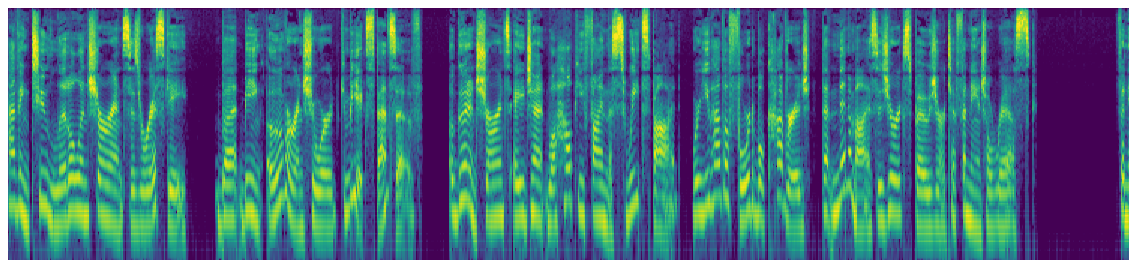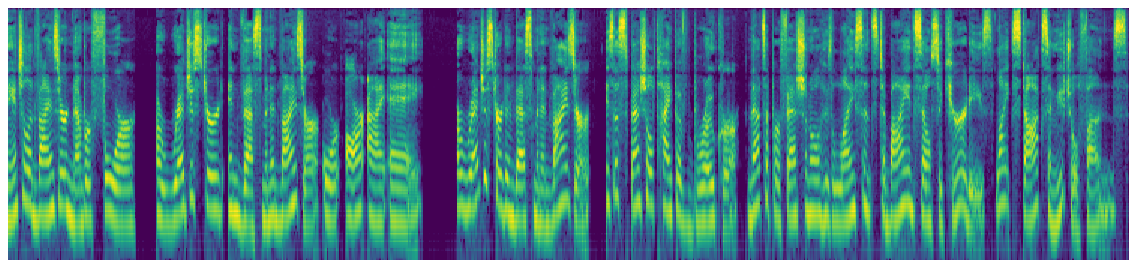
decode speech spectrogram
Having too little insurance is risky, but being overinsured can be expensive. A good insurance agent will help you find the sweet spot where you have affordable coverage that minimizes your exposure to financial risk. Financial advisor number four, a registered investment advisor or RIA. A registered investment advisor is a special type of broker. That's a professional who's licensed to buy and sell securities like stocks and mutual funds.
